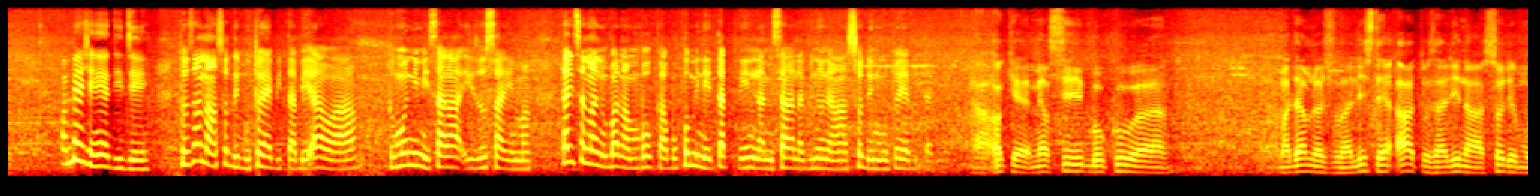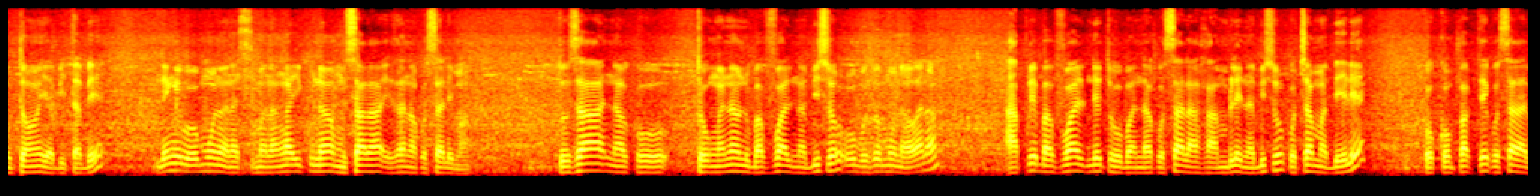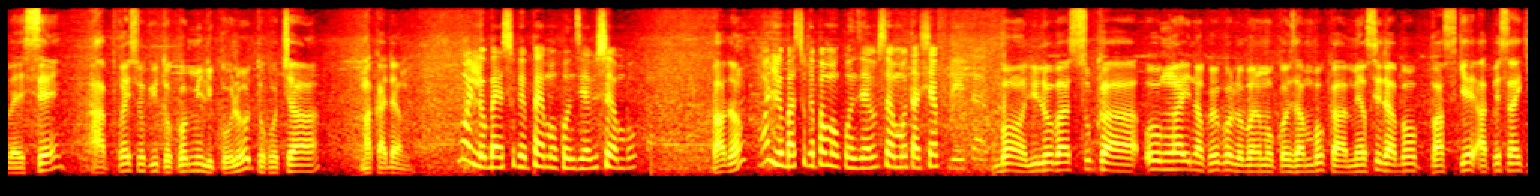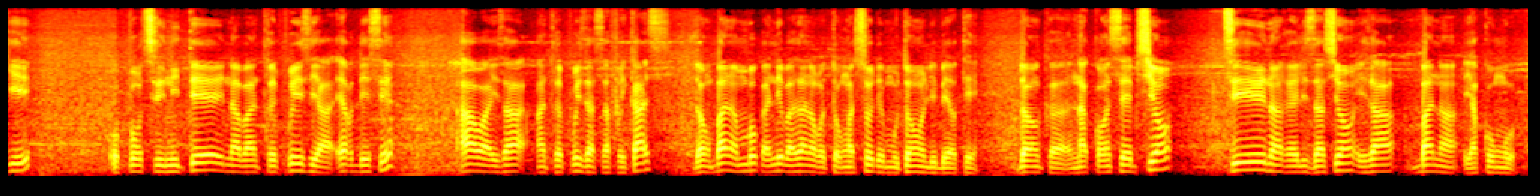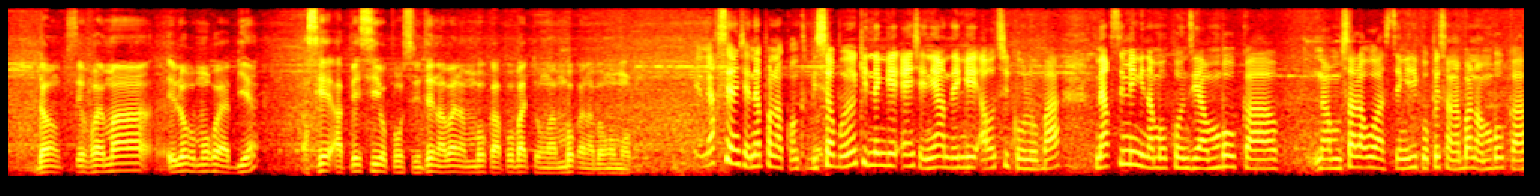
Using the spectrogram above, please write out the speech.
Pamba ingénieur Didier, toza na nso de bouton ya bitabe awa, tomoni misala ezosalema. Talisa nanu bana mboka bokomi na etape nini na misala na bino na nso de moto ya bitabe. Ah, ok, merci beaucoup. Euh... Madame la journaliste, awa ah, tozali na saut de mouton ya Bitabe. Ndenge bomona na nsima na ngai kuna mosala eza na kosalema. Toza na kotonga nanu ba voile na biso oyo bozomona wana. Après ba voile nde tobanda kosala ramble na biso, kotya mabele, kocompacte, kosala ba essai. Après soki tokomi likolo tokotya Macadam. Moi liloba ya suka epai mokonzi ya biso ya mboka. Pardon? Moi liloba suka epai mokonzi ya biso ya mboka chef d'etat. Bon, liloba suka oyo ngai nakoki koloba na mokonzi ya mboka, merci d'abord parce que apesaki opportunité na ba entreprise ya RDC. Awa eza entreprise ya Safricas. Donc bana mboka nde baza na kotonga saut de mouton liberté. Donc euh, na conception ti na réalisation eza bana ya Congo donc c'est vraiment eloko moko ya bien parce que apesi opportunité na bana mboka mpo batonga mboka na bango moko merci ingénieur pour la contribution boyoki ndenge ingénieur ndenge auti koloba merci mingi na mokonzi ya mboka na mosala oyo asengeli kopesa na bana mboka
